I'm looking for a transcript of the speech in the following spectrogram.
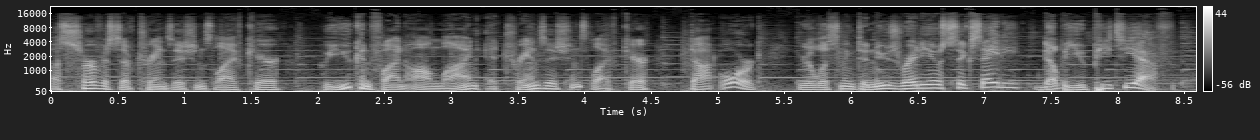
a service of Transitions Life Care, who you can find online at transitionslifecare.org. You're listening to News Radio 680 WPTF.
